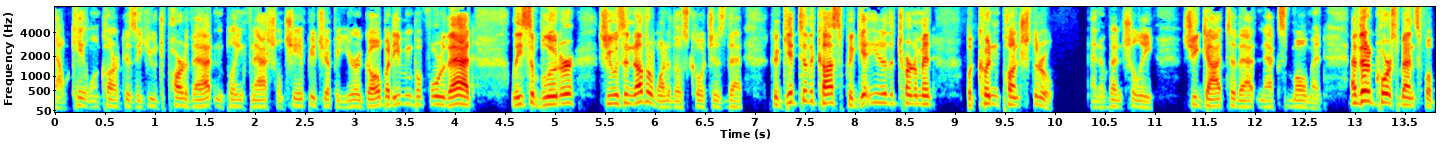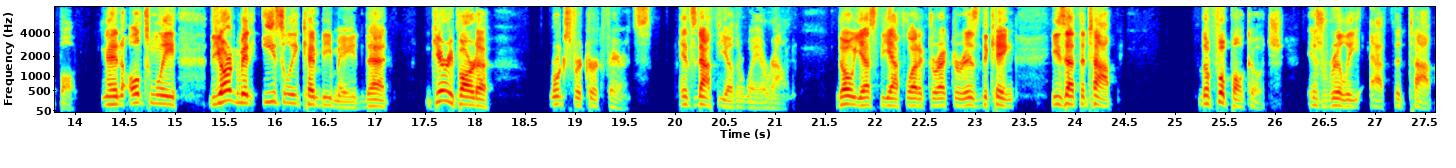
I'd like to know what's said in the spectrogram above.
Now, Caitlin Clark is a huge part of that and playing for national championship a year ago. But even before that, Lisa Bluder, she was another one of those coaches that could get to the cusp, could get you to the tournament, but couldn't punch through. And eventually she got to that next moment. And then, of course, men's football. And ultimately, the argument easily can be made that Gary Barta works for Kirk Ferentz. It's not the other way around. Though, yes, the athletic director is the king, he's at the top. The football coach is really at the top.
